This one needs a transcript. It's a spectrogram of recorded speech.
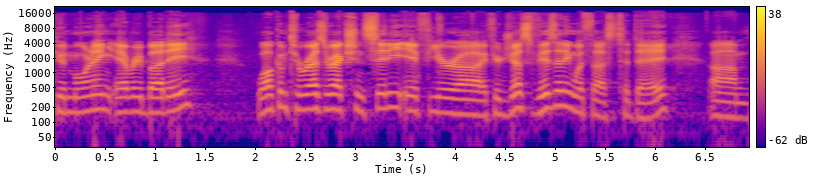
Good morning, everybody. Welcome to Resurrection City. If you're, uh, if you're just visiting with us today, um,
